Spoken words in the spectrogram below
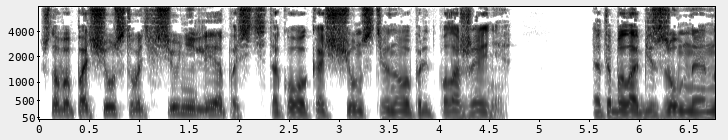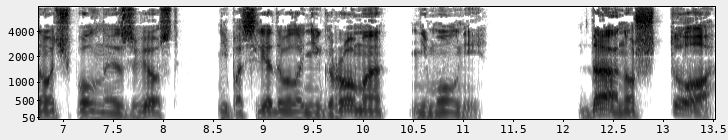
чтобы почувствовать всю нелепость такого кощунственного предположения. Это была безумная ночь, полная звезд, не последовало ни грома, ни молнии. «Да, но что?»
